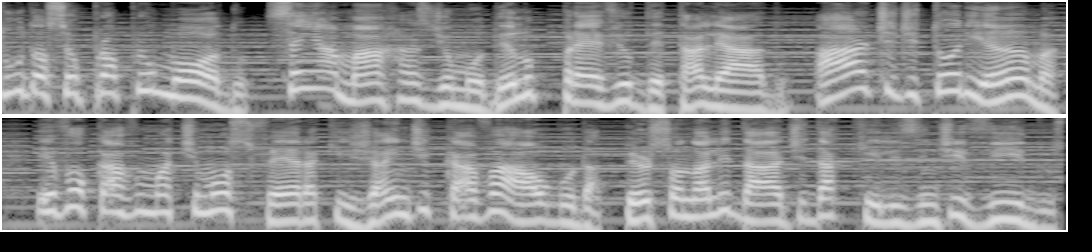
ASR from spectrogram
tudo ao seu próprio modo, sem amarras de um modelo prévio detalhado. A arte de Toriyama evocava uma atmosfera que já indicava algo da personalidade daqueles indivíduos.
